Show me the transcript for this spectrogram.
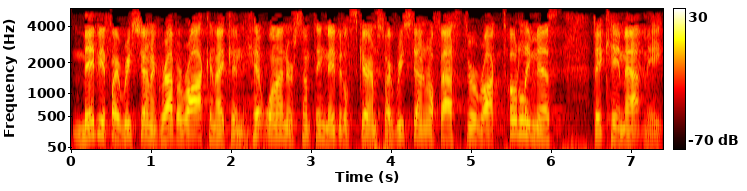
maybe if I reach down and grab a rock and I can hit one or something, maybe it'll scare them. So I reached down real fast, threw a rock, totally missed. They came at me,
